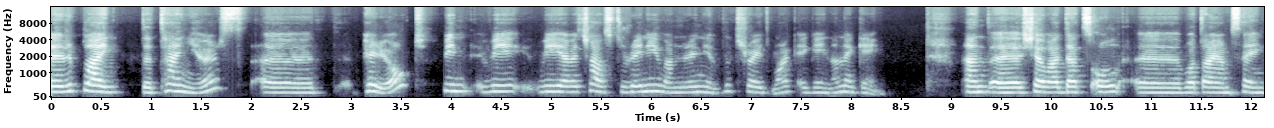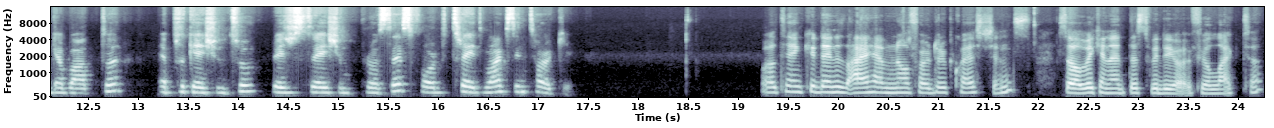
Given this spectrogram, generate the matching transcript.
uh, replying the 10 years uh, period, we, we, we have a chance to renew and renew the trademark again and again. And uh, Şevval, that's all uh, what I am saying about the application to registration process for the trademarks in Turkey. Well, thank you, Deniz. I have no further questions, so we can add this video if you like to.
